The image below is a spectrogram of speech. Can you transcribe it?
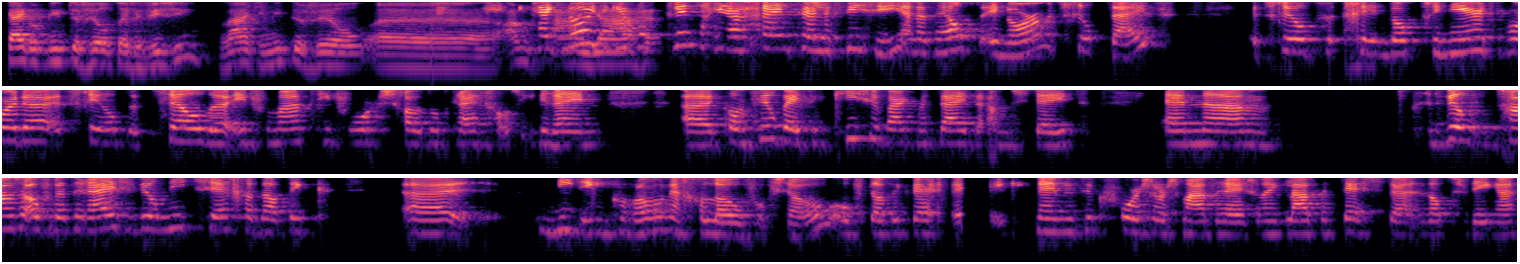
Kijk ook niet te veel televisie. Laat je niet te veel uh, angst Kijk nooit, ik heb al twintig jaar geen televisie en het helpt enorm. Het scheelt tijd. Het scheelt geïndoctrineerd worden. Het scheelt hetzelfde informatie voorgeschoteld krijgen als iedereen. Uh, ik kan veel beter kiezen waar ik mijn tijd aan besteed. En um, het wil trouwens over dat reizen wil niet zeggen dat ik uh, niet in corona geloof of zo. Of dat ik. Ik neem natuurlijk voorzorgsmaatregelen. Ik laat me testen en dat soort dingen.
